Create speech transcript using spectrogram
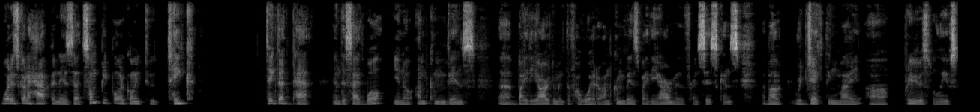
what is going to happen is that some people are going to take take that path and decide, well, you know, I'm convinced uh, by the argument of Agüero. I'm convinced by the argument of Franciscans about rejecting my uh, previous beliefs.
